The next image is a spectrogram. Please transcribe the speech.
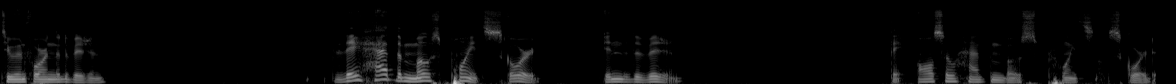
2 and 4 in the division. They had the most points scored in the division they also had the most points scored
